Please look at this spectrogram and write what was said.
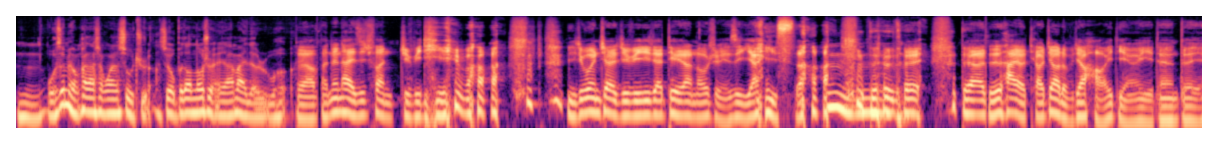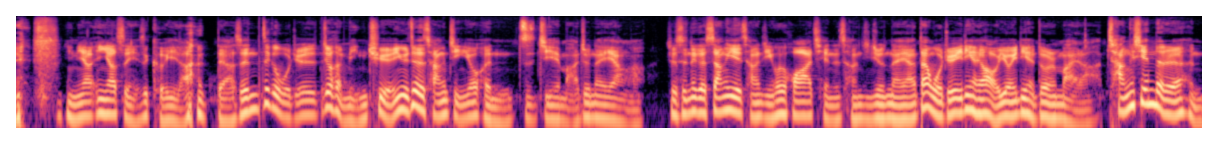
嗯，我是没有看到相关数据啊，所以我不知道 Notion AI 卖的如何。对啊，反正他也是算 GPT 嘛，你就问 ChatGPT 再贴上 Notion 也是一样意思啊，嗯、对不对？对啊，只是它有调教的比较好一点而已。但对，你要硬要省也是可以啦。对啊，所以这个我觉得就很明确，因为这个场景又很直接嘛，就那样啊。就是那个商业场景会花钱的场景就是那样，但我觉得一定很好用，一定很多人买啦，尝鲜的人很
